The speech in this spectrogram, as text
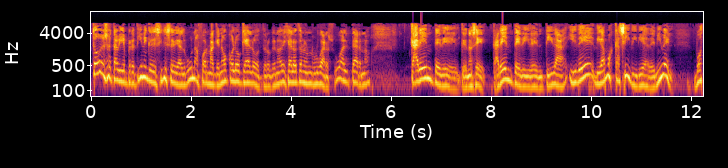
Todo eso está bien, pero tiene que decirse de alguna forma que no coloque al otro, que no deje al otro en un lugar subalterno, carente de, que no sé, carente de identidad y de, digamos, casi diría, de nivel. Vos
